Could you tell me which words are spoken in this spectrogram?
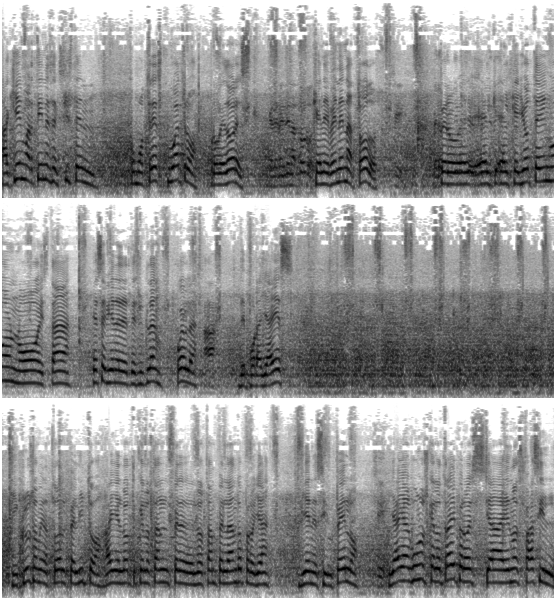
Aquí en Martínez existen como tres, cuatro proveedores Que le venden a todos. que le venden a todos. Sí. Pero el, el que- el que yo tengo no está. Ese viene de Teziutlán, Puebla. Ah. De por allá es. Incluso, mira, todo el pelito. Hay elote que lo están, lo están pelando, pero ya viene sin pelo. Sí. Y hay algunos que lo traen, pero es, ya no es fácil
